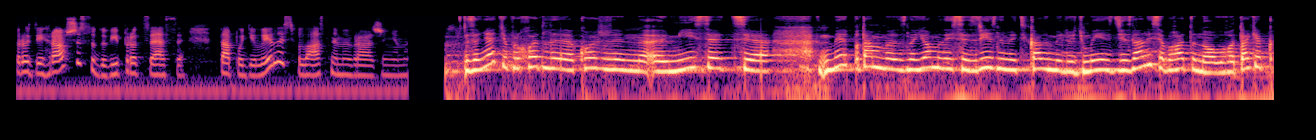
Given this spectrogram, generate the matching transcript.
розігравши судові процеси та поділились власними враженнями. Заняття проходили кожен е, місяць. Ми там знайомилися з різними цікавими людьми, дізналися багато нового. Так як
